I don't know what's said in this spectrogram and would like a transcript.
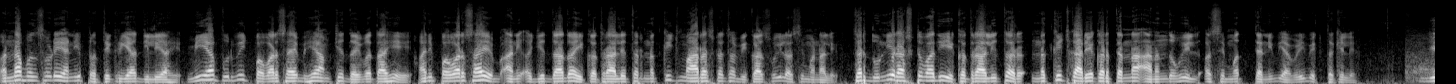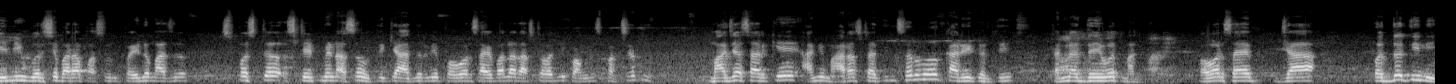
अण्णा बनसोडे यांनी प्रतिक्रिया दिली आहे. मी यापूर्वीच पवार साहेब हे आमचे दैवत आहे आणि पवार साहेब आणि अजितदादा एकत्र आले तर नक्कीच महाराष्ट्राचा विकास होईल असे म्हणाले. जर दोन्ही राष्ट्रवादी एकत्र आली तर नक्कीच कार्यकर्त्यांना आनंद होईल असे मत त्यांनी यावेळी व्यक्त केले. गेली वर्षभरापासून पहिलं माझं स्पष्ट स्टेटमेंट असं होतं की आदरणीय पवार साहेबाला राष्ट्रवादी काँग्रेस पक्षात माझ्यासारखे आणि महाराष्ट्रातील सर्व कार्यकर्ते त्यांना दैवत मानतात. पवार साहेब ज्या पद्धतीने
